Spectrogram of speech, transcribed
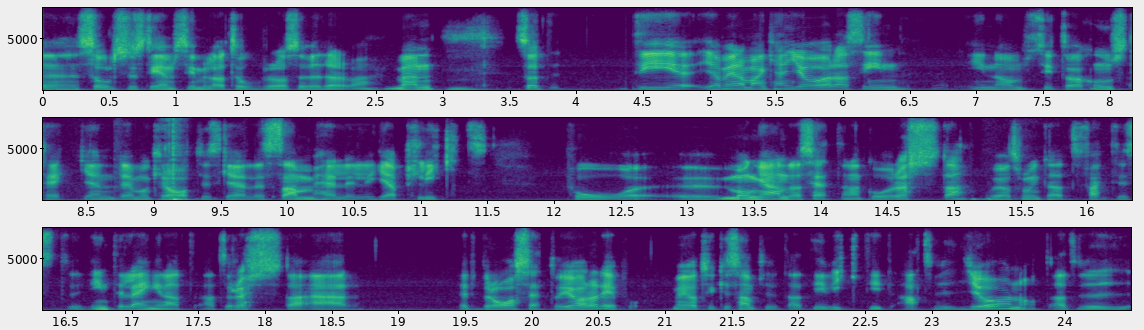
eh, solsystemsimulatorer och så vidare. Va? Men så att det, jag menar man kan göra sin inom situationstecken demokratiska eller samhälleliga plikt på eh, många andra sätt än att gå och rösta. Och jag tror inte att faktiskt inte längre att, att rösta är ett bra sätt att göra det på. Men jag tycker samtidigt att det är viktigt att vi gör något. Att vi,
